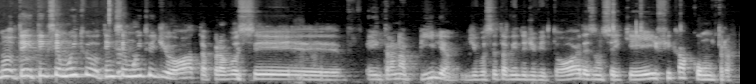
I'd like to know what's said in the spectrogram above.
Não, tem, tem, que ser muito, tem que ser muito idiota pra você entrar na pilha de você tá vindo de vitórias, não sei o que, e ficar contra.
